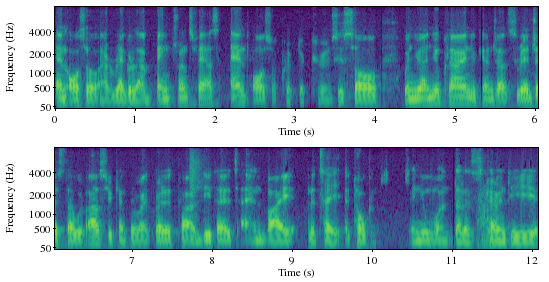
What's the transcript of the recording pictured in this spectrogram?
and also uh, regular bank transfers and also cryptocurrencies. So when you're a new client, you can just register with us, you can provide credit card details and buy, let's say, a token, a new one that is currently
